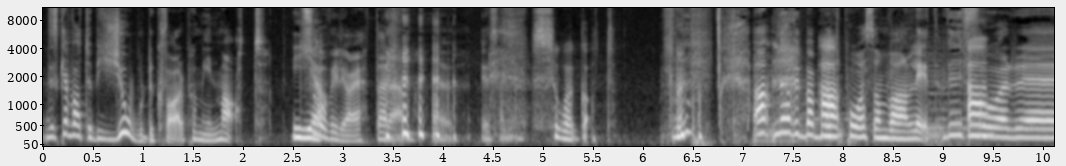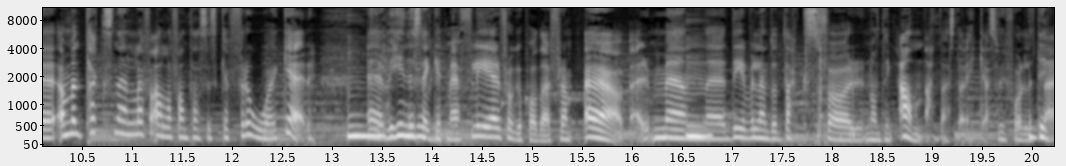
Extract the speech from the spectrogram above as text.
det ska vara typ jord kvar på min mat. Ja. Så vill jag äta den nu i sommar. Så gott. Ja, nu har vi babblat Ja. på som vanligt. Vi Ja. får... Eh, ja, men tack snälla för alla fantastiska frågor. Mm, eh, vi hinner säkert med fler frågepoddar framöver. Men Mm. eh, det är väl ändå dags för någonting annat nästa vecka. Så vi får lite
